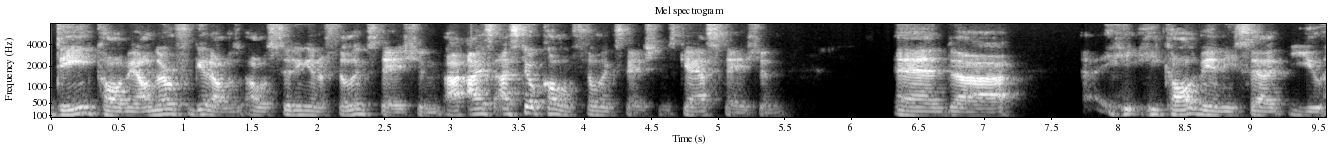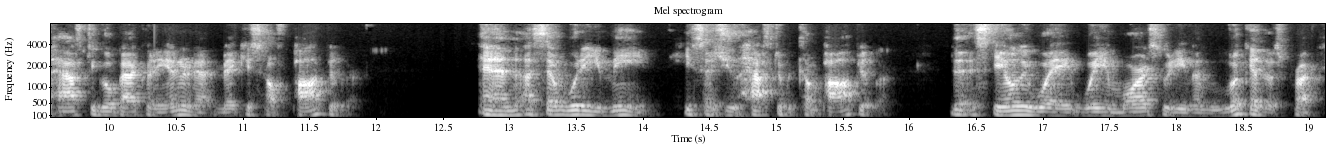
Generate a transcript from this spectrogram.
Dean called me. I'll never forget. I was I was sitting in a filling station. I, I, I still call them filling stations, gas station. And uh, he, he called me and he said, You have to go back on the internet and make yourself popular. And I said, What do you mean? He says, You have to become popular. It's the only way William Morris would even look at this project.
